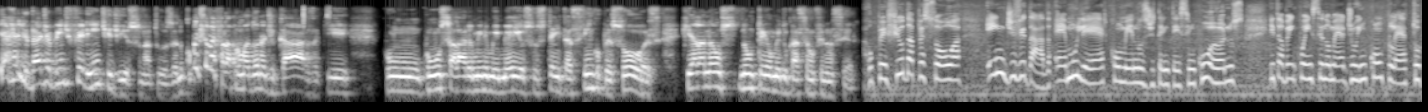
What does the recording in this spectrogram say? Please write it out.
E a realidade é bem diferente disso, Natuza. Como é que você vai falar para uma dona de casa que com, com um salário mínimo e meio sustenta cinco pessoas, que ela não, não tem uma educação financeira. O perfil da pessoa endividada é mulher com menos de 35 anos e também com ensino médio incompleto,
